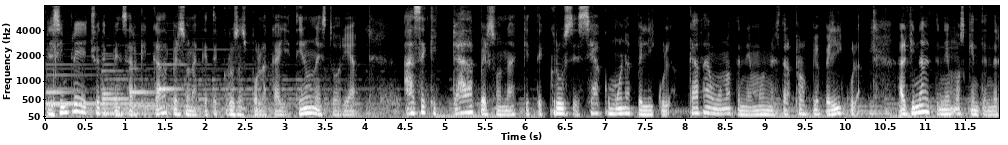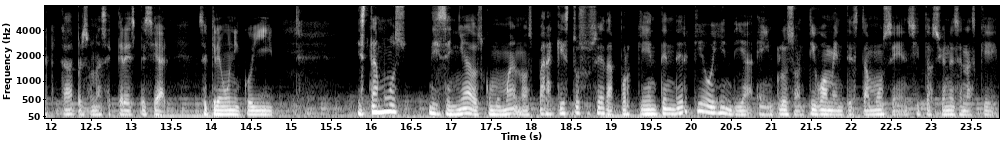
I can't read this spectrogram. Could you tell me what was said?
el simple hecho de pensar que cada persona que te cruzas por la calle tiene una historia hace que cada persona que te cruce sea como una película. Cada uno tenemos nuestra propia película. Al final tenemos que entender que cada persona se cree especial, se cree único y estamos diseñados como humanos para que esto suceda, porque entender que hoy en día e incluso antiguamente estamos en situaciones en las que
